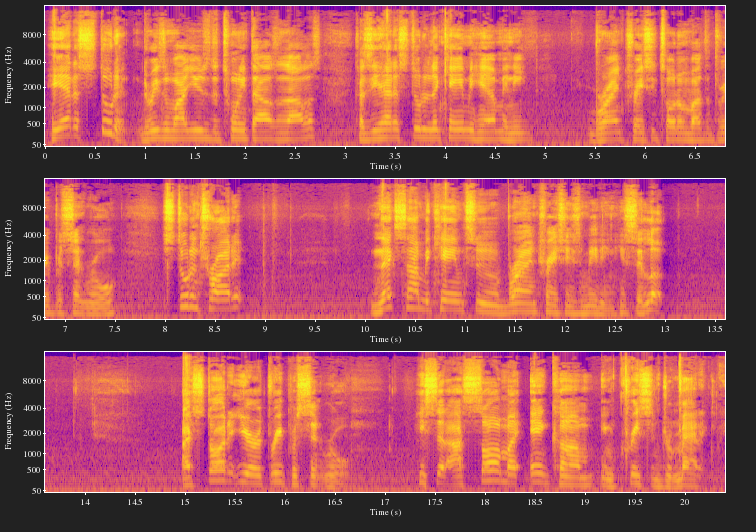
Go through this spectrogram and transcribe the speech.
he had a student. The reason why I used the $20,000 because he had a student that came to him and he, Brian Tracy told him about the 3% rule. Student tried it. Next time he came to Brian Tracy's meeting, he said, Look, I started your 3% rule. He said, I saw my income increasing dramatically.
